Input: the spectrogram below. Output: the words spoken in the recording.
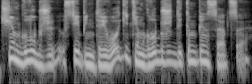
чем глубже степень тревоги, тем глубже декомпенсация.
